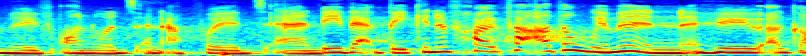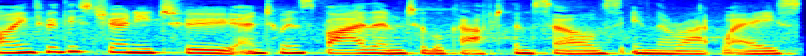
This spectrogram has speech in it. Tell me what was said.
move onwards and upwards and be that beacon of hope for other women who are going through this journey too, and to inspire them to look after themselves in the right ways.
